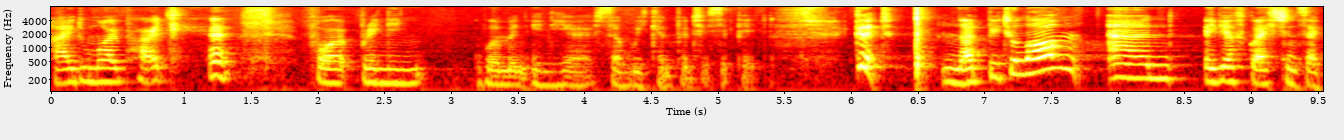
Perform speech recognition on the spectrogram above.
I do my part for bringing women in here so we can participate. Good, not be too long. And if you have questions, I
